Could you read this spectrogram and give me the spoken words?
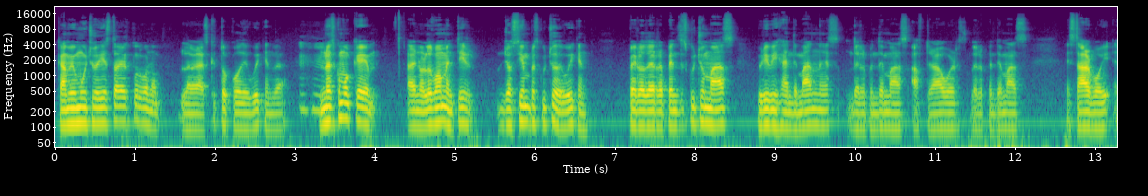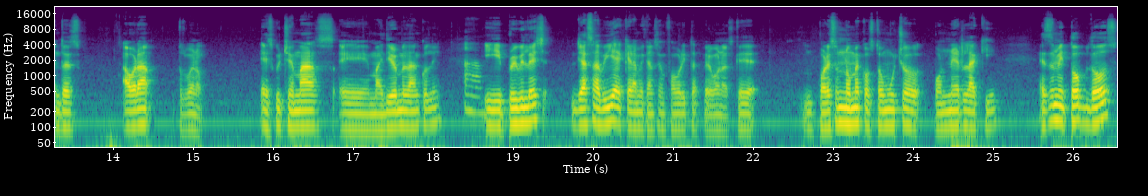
cambio mucho y esta vez pues bueno, la verdad es que tocó The Weeknd, ¿verdad? No es como que, no les voy a mentir, yo siempre escucho The Weeknd, pero de repente escucho más Beauty Behind the Madness, de repente más After Hours, de repente más Starboy, entonces ahora pues bueno, escuché más eh, My Dear Melancholy y Privilege, ya sabía que era mi canción favorita, pero bueno, es que por eso no me costó mucho ponerla aquí. Este es mi top 2.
